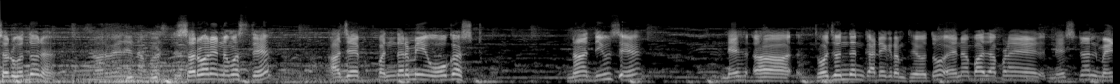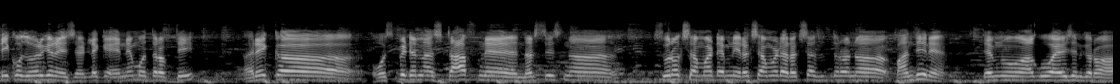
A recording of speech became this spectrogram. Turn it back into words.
શરૂ કરી દો ને. સર્વને નમસ્તે. આજે પંદરમી ઓગસ્ટના દિવસે ધ્વજવંદન કાર્યક્રમ થયો હતો. એના બાદ આપણે નેશનલ મેડિકોઝ ઓર્ગેનાઇઝેશન એટલે કે એનએમઓ તરફથી હરેક હોસ્પિટલના સ્ટાફ ને નર્સિસના સુરક્ષા માટે એમની રક્ષા માટે રક્ષા સૂત્રોને બાંધીને તેમનું આગવું આયોજન કરવા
